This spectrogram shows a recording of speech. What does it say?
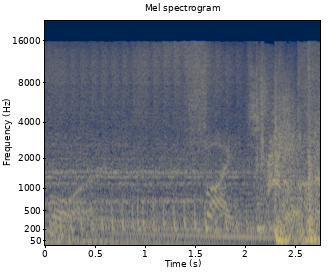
four. Fight.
